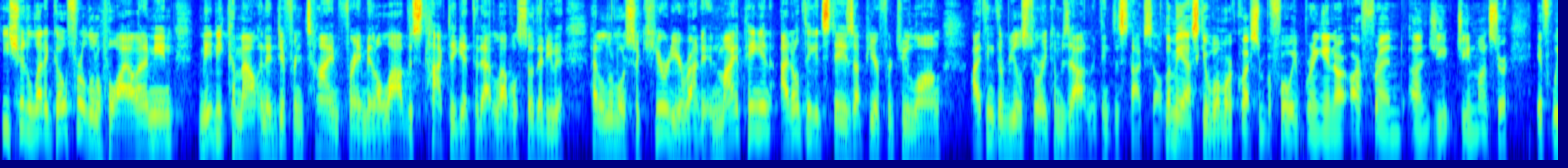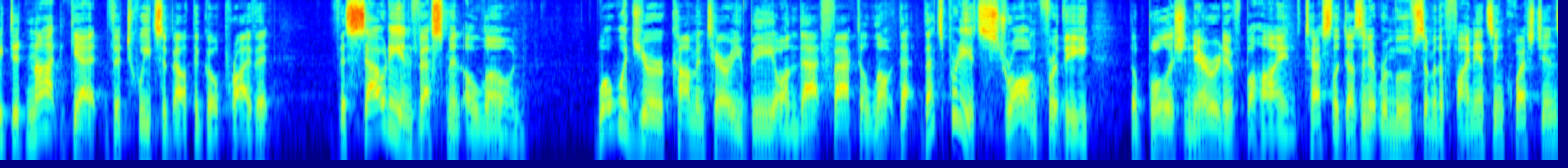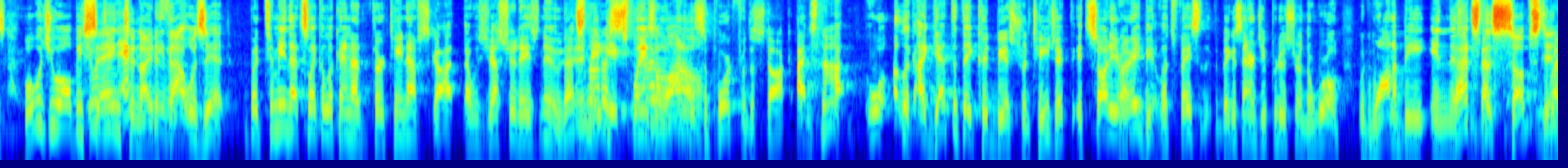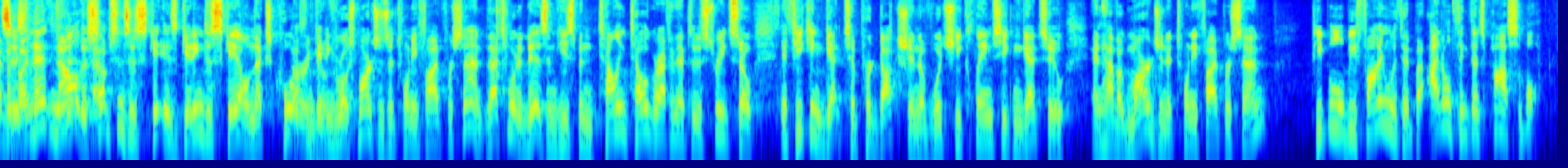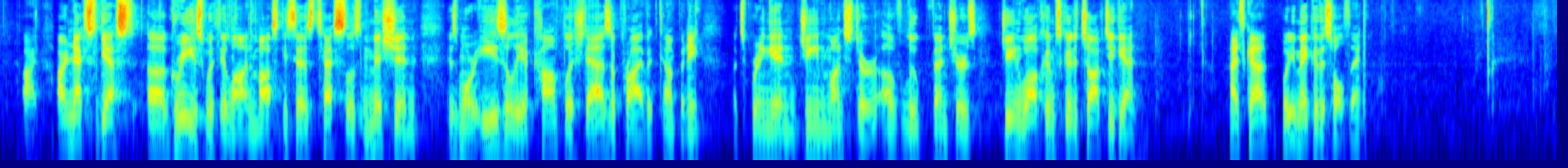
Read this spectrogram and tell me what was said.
he should let it go for a little while. And I mean, maybe come out in a different time frame and allow the stock to get to that level so that he had a little more security around it. In my opinion, I don't think it stays up here for too long. I think the real story comes out, and I think the stock sells. Let me ask you one more question before we bring in our, our friend uh, Gene Munster. If we did not get the tweets about the go private, the Saudi investment alone what would your commentary be on that fact alone? That, that's pretty strong for the the bullish narrative behind Tesla? Doesn't it remove some of the financing questions? What would you all be saying tonight if that was it? But to me, that's like looking at 13F, Scott. That was yesterday's news. That's and it maybe a, explains a lot know. of the support for the stock. I, it's not. I, well, look, I get that they could be a strategic. It's Saudi right. Arabia. Let's face it, the biggest energy producer in the world would want to be in this. That's investment. the substance, right, isn't it? No, the, the substance is, is getting to scale next quarter and getting gross margins at 25%. That's what it is. And he's been telling, telegraphing that to the street. So if he can get to production of which he claims he can get to, and have a margin at 25%, people will be fine with it. But I don't think that's possible. All right. Our next guest uh, agrees with Elon Musk. He says Tesla's mission is more easily accomplished as a private company. Let's bring in Gene Munster of Loup Ventures. Gene, welcome. It's good to talk to you again. Hi, Scott. What do you make of this whole thing?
